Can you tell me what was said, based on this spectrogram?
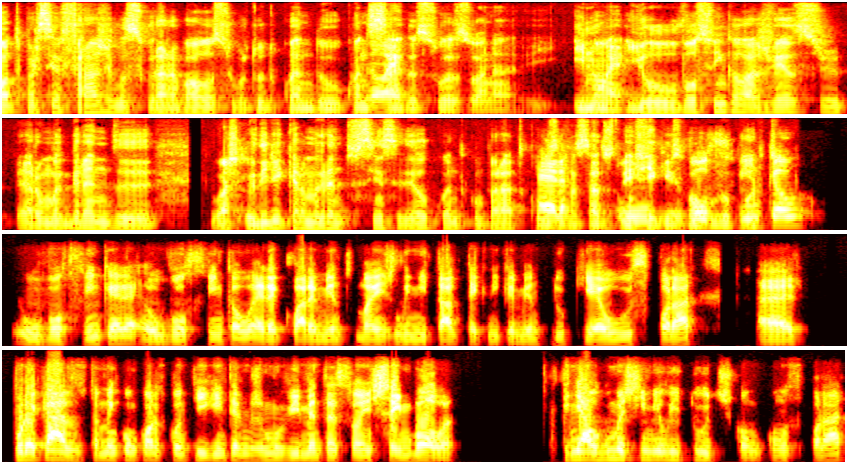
pode parecer frágil a segurar a bola, sobretudo quando, quando sai é. da sua zona, e não é. E o Wolfswinkel às vezes era uma grande, eu, acho, eu diria que era uma grande deficiência dele quando comparado com era. os avançados do Benfica o, e Futebol do Porto. O Wolfswinkel, era, o Wolfswinkel era claramente mais limitado tecnicamente do que é o Separar. Uh, por acaso, também concordo contigo em termos de movimentações sem bola, tinha algumas similitudes com, com o Separar,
